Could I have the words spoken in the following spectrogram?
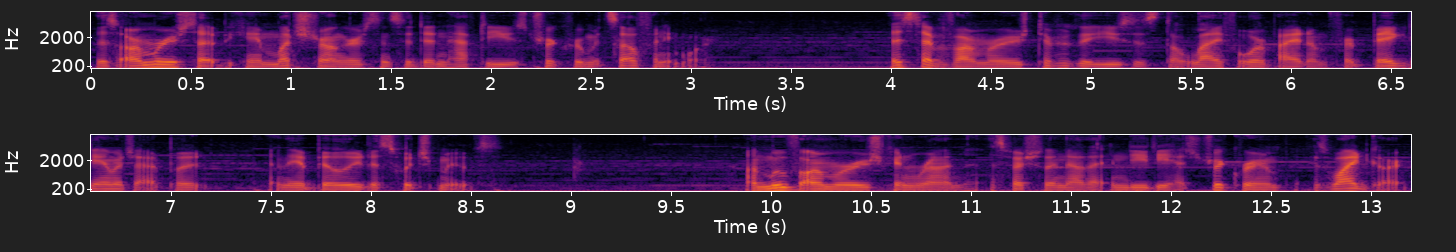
this Armarouge set became much stronger since it didn't have to use Trick Room itself anymore. This type of Armarouge typically uses the Life Orb item for big damage output and the ability to switch moves. A move Armarouge can run, especially now that Indeedee has Trick Room, is Wide Guard,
